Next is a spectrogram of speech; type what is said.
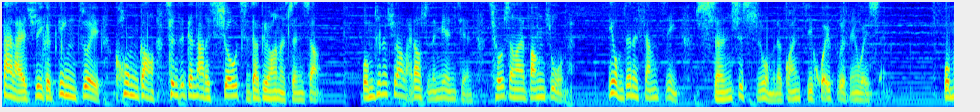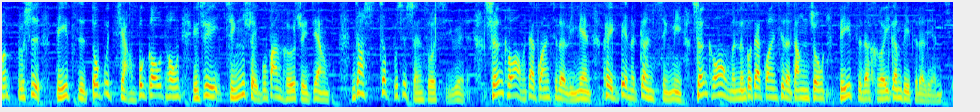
带来是一个定罪、控告，甚至更大的羞耻在对方的身上。我们真的需要来到神的面前，求神来帮助我们，因为我们真的相信神是使我们的关系恢复的那位神。我们不是彼此都不讲、不沟通，以至于井水不犯河水这样子。你知道，这不是神所喜悦的。神渴望我们在关系的里面可以变得更亲密，神渴望我们能够在关系的当中彼此的合一跟彼此的连接。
